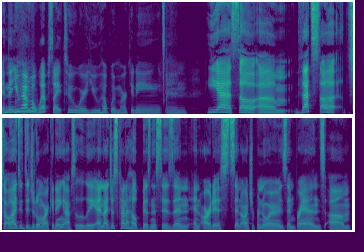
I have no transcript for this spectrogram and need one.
And then you have a website too, where you help with marketing and Yeah, so um that's uh so I do digital marketing absolutely and I just kind of help businesses and and artists and entrepreneurs and brands um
